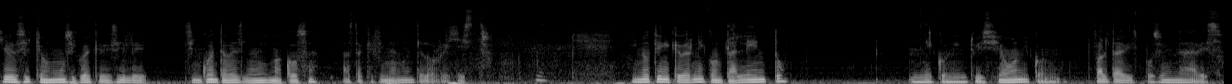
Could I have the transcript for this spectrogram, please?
Quiero decir que a un músico hay que decirle 50 veces la misma cosa hasta que finalmente lo registra. Y no tiene que ver ni con talento, ni con intuición, ni con falta de disposición, ni nada de eso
